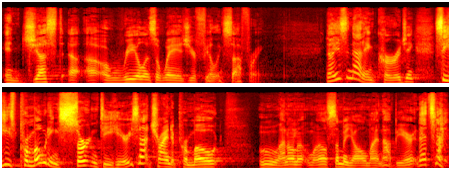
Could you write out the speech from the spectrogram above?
in just a, a real as a way as you're feeling suffering. Now, isn't that encouraging? See, he's promoting certainty here. He's not trying to promote, ooh, I don't know, well, some of y'all might not be heirs. That's not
